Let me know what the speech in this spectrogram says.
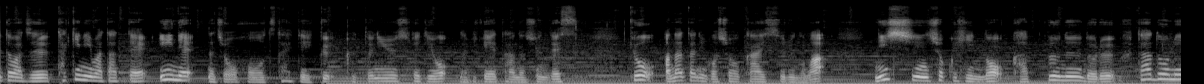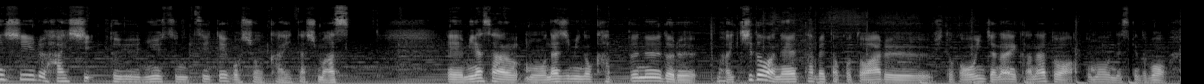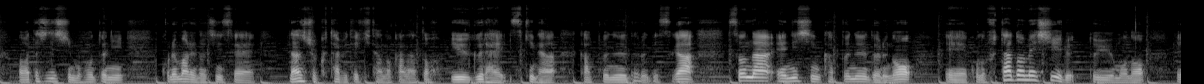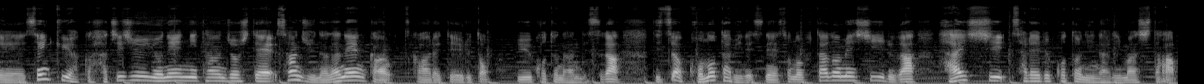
ル問わず多岐にわたっていいねな情報を伝えていくグッドニュースレディオナビゲーターのしゅんです。今日あなたにご紹介するのは日清食品のカップヌードル蓋止めシール廃止というニュースについてご紹介いたします。えー、皆さんもおなじみのカップヌードル、まあ、一度はね食べたことある人が多いんじゃないかなとは思うんですけども、まあ、私自身も本当にこれまでの人生何食食べてきたのかなというぐらい好きなカップヌードルですがそんな、え、日清カップヌードルの、えー、この蓋止めシールというもの、えー、1984年に誕生して37年間使われているということなんですが実はこの度ですねその蓋止めシールが廃止されることになりました。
